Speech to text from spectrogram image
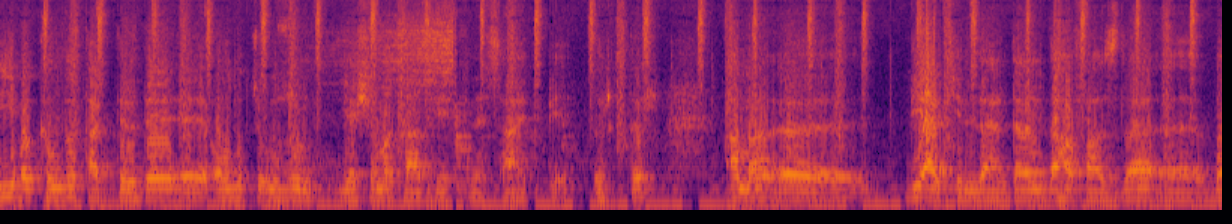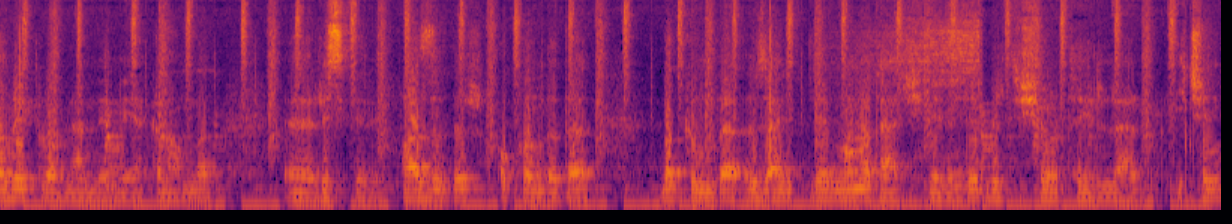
iyi bakıldığı takdirde e, oldukça uzun yaşama kabiliyetine sahip bir ırktır. Ama e, diğer kedilerden daha fazla e, böbrek problemlerine yakalanma e, riskleri fazladır. O konuda da bakımda özellikle mama tercihlerinde British Shorthair'lar için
